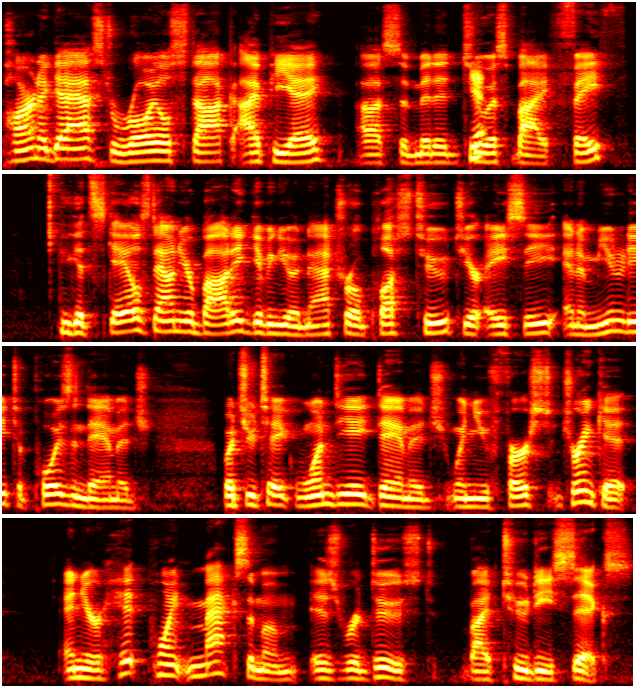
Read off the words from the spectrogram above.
Parnagast Royal Stock IPA uh, submitted to Yep. us by Faith. You get scales down your body, giving you a natural plus two to your AC and immunity to poison damage. But you take 1d8 damage when you first drink it, and your hit point maximum is reduced by 2d6.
